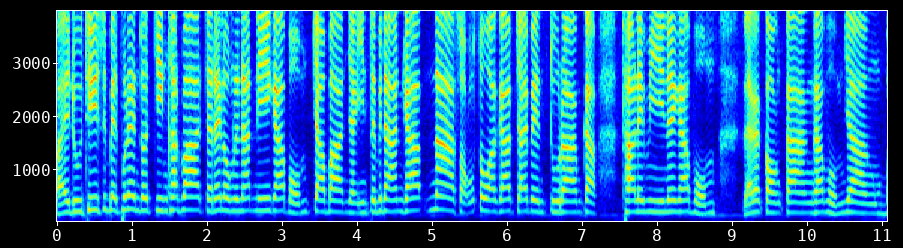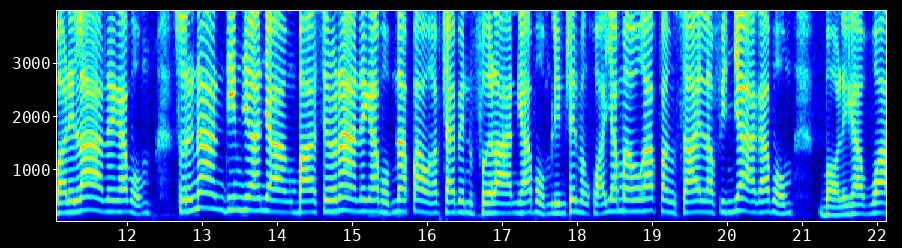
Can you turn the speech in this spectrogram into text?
ไปดูที่ 11 ผู้เล่นตัวจริงคาดว่าจะได้ลงในนัดนี้ครับผมเจ้าบ้านอย่างอินเตอร์มิลานครับ หน้า 2 ตัวครับ ใช้เป็นตูรามกับทาเลมีนะครับผม แล้วก็กองกลางครับผมอย่างบาเรล่านะครับผม ส่วนทางด้านทีมเยือนอย่างบาร์เซโลนานะครับผมหน้าเป้าครับใช้เป็นเฟอร์ลานครับผมริมเส้นฝั่งขวายาเมาครับฝั่งซ้ายลาฟินยาครับผมบอกเลยครับว่า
